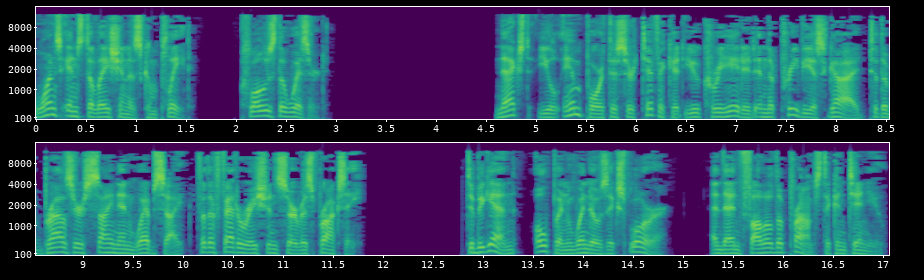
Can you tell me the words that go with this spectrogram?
Once installation is complete, close the wizard. Next, you'll import the certificate you created in the previous guide to the browser sign-in website for the Federation Service Proxy. To begin, open Windows Explorer, and then follow the prompts to continue.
